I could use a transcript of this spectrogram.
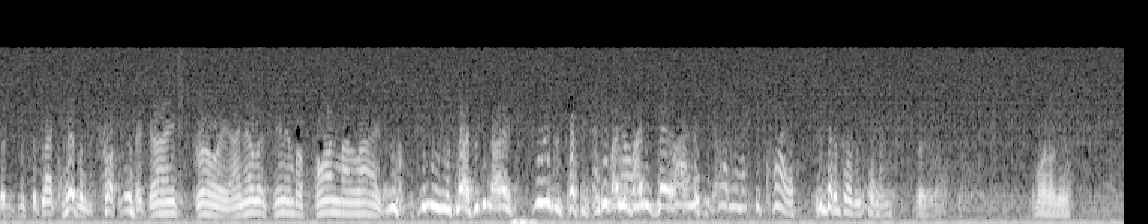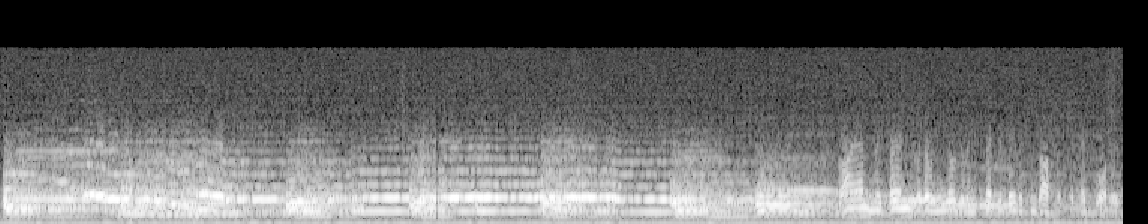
But it was the Black Heaven that shot me. The guy's screwy. I never seen him before in my life. You, you, you tried to deny it. You little puppy. If I, if I was there, Oh, Mr. Kahn, you must be quiet. You'd better go, Lieutenant. Very well. Come on, O'Neill. Office at headquarters.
